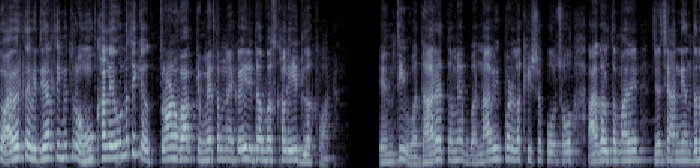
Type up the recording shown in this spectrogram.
તો આવી રીતે વિદ્યાર્થી મિત્રો, હું ખાલી એવું નથી કે ત્રણ વાક્ય મેં તમને કહી દીધા, બસ ખાલી એ જ લખવાના. એનાથી વધારે તમે બનાવી પણ લખી શકો છો. આગળ તમારે જે છે આની અંદર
